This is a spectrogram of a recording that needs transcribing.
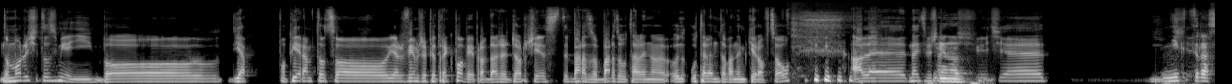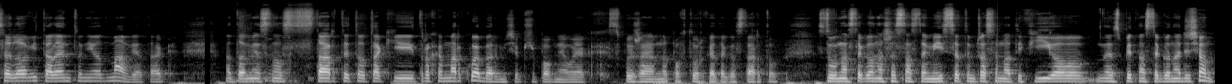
No może się to zmieni, bo ja popieram to, co ja już wiem, że Piotrek powie, prawda, że George jest bardzo, bardzo utalentowanym kierowcą, ale najzwyczajniej Nie no. w świecie Nikt Russellowi talentu nie odmawia, tak? Natomiast no, starty to taki trochę Mark Webber mi się przypomniał, jak spojrzałem na powtórkę tego startu. Z 12 na 16 miejsce, tymczasem Latifi o, z 15 na 10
